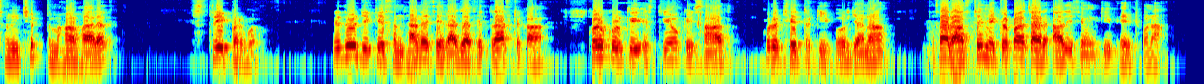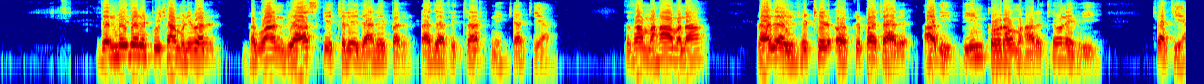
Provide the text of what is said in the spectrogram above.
संक्षिप्त महाभारत, स्त्री पर्व। विदुर जी के समझाने से राजा धित्राष्ट्र का कुरुकुल की स्त्रियों के साथ कुरुक्षेत्र की ओर जाना तथा रास्ते में कृपाचार्य आदि से उनकी भेंट होना। जन्मेजा ने पूछा, मुनिवर, भगवान व्यास के चले जाने पर राजा धित्राष्ट्र ने क्या किया? तथा महामना, राजा युधिष्ठिर और कृपाचार्य आदि तीन कौरव महारथियों ने भी क्या किया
